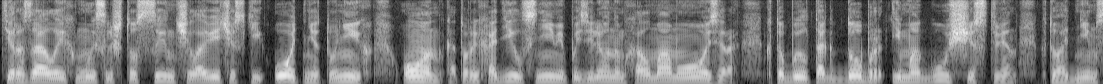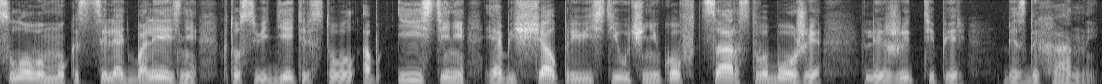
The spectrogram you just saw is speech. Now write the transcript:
терзала их мысль, что сын человеческий отнят у них, он, который ходил с ними по зеленым холмам у озера, кто был так добр и могуществен, кто одним словом мог исцелять болезни, кто свидетельствовал об истине и обещал привести учеников в Царство Божие, лежит теперь бездыханный.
